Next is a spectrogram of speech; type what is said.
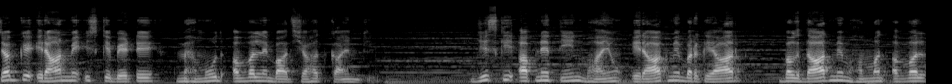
जबकि ईरान में इसके बेटे महमूद अव्वल ने बादशाहत कायम की। जिसकी अपने तीन भाइयों इराक में बरकयार, बगदाद में मोहम्मद अव्वल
